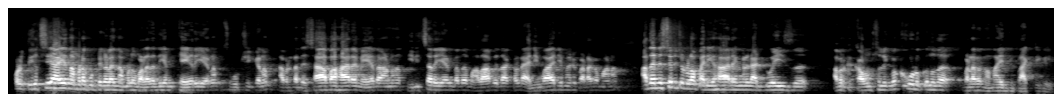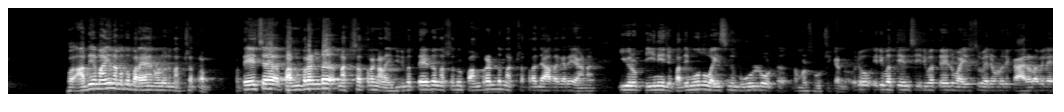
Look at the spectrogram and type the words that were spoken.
അപ്പോൾ തീർച്ചയായും നമ്മുടെ കുട്ടികളെ നമ്മൾ വളരെയധികം കെയർ ചെയ്യണം സൂക്ഷിക്കണം. അവരുടെ ദശാപഹാരം ഏതാണെന്ന് തിരിച്ചറിയേണ്ടത് മാതാപിതാക്കളുടെ അനിവാര്യമായ ഒരു ഘടകമാണ്. അതനുസരിച്ചുള്ള പരിഹാരങ്ങളുടെ അഡ്വൈസ് അവർക്ക് കൗൺസിലിംഗ് ഒക്കെ കൊടുക്കുന്നത് വളരെ നന്നായിരിക്കും പ്രാക്ടിക്കലി അപ്പോൾ ആദ്യമായി നമുക്ക് പറയാനുള്ള ഒരു നക്ഷത്രം. പ്രത്യേകിച്ച് പന്ത്രണ്ട് നക്ഷത്രങ്ങളാണ് ഇരുപത്തേഴ് നക്ഷത്രത്തിൽ പന്ത്രണ്ട് നക്ഷത്ര ജാതകരെയാണ് ഈ ഒരു ടീനേജ് പതിമൂന്ന് വയസ്സിന് മുകളിലോട്ട് നമ്മൾ സൂക്ഷിക്കേണ്ടത്. ഒരു ഇരുപത്തിയഞ്ച് ഇരുപത്തേഴ് വയസ്സ് വരെയുള്ള ഒരു കാലയളവിലെ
